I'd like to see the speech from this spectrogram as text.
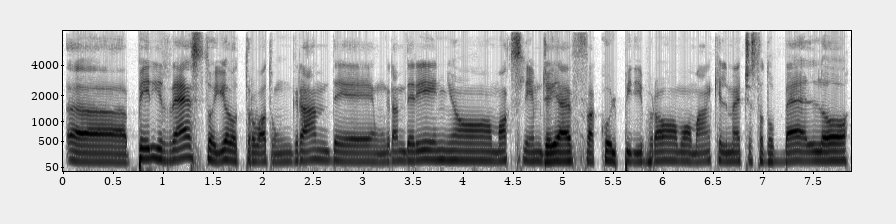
per il resto io l'ho trovato un grande, un grande regno. Moxley MJF a colpi di promo, ma anche il match è stato bello.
